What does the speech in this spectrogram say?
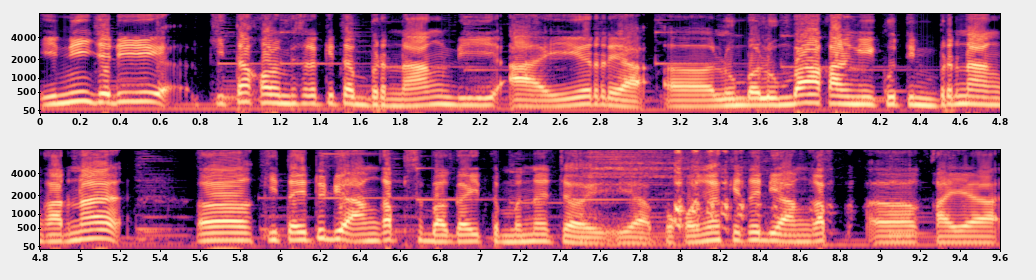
ini jadi kita kalau misalnya kita berenang di air ya lumba-lumba uh, akan ngikutin berenang karena uh, kita itu dianggap sebagai temennya coy. Ya pokoknya kita dianggap uh, kayak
